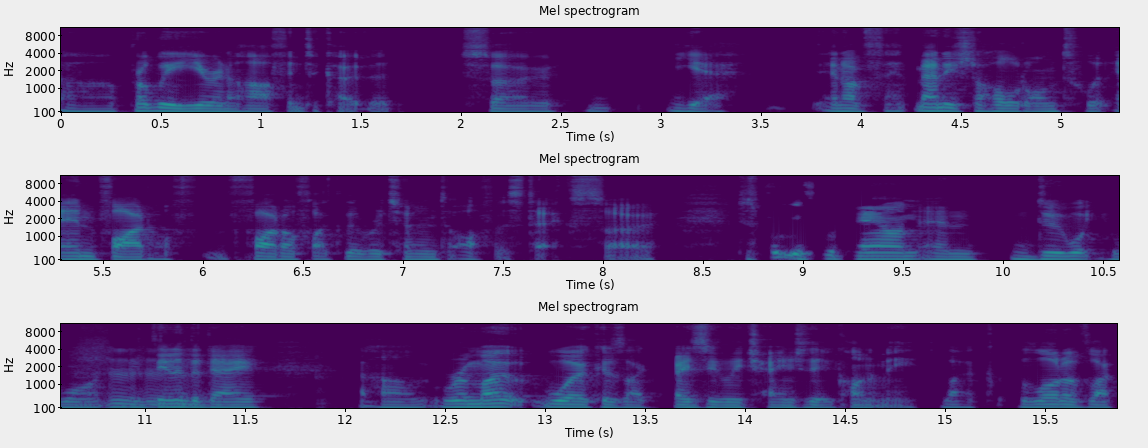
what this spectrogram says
uh, probably a year and a half into COVID, so yeah, and I've managed to hold on to it and fight off fight off like the return to office tax. So just put your foot down and do what you want. at the end of the day, um, remote work has like basically changed the economy. Like a lot of like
